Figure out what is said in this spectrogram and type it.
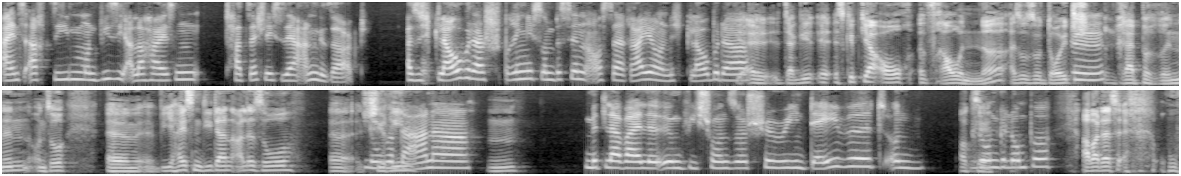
187 und wie sie alle heißen, tatsächlich sehr angesagt. Also ich glaube, da springe ich so ein bisschen aus der Reihe und ich glaube, da. Ja, äh, da äh, es gibt ja auch äh, Frauen, ne? Also so Deutsch-Rapperinnen mhm. und so. Ähm, wie heißen die dann alle so? Äh, Loredana. Mhm. Mittlerweile irgendwie schon so Shireen David und okay. so ein Gelumpe. Aber das. Uh.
